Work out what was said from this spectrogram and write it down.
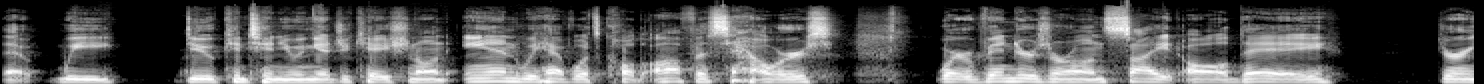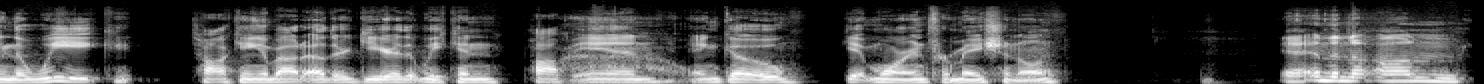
that we do continuing education on. And we have what's called office hours where vendors are on site all day during the week talking about other gear that we can pop in and go get more information on. Yeah, and then on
